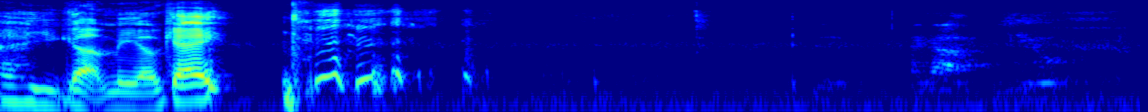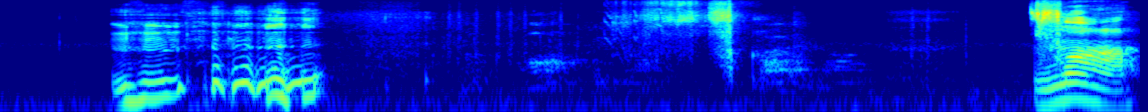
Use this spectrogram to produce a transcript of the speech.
You got me, okay? Mm-hmm. I know. Mwah.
